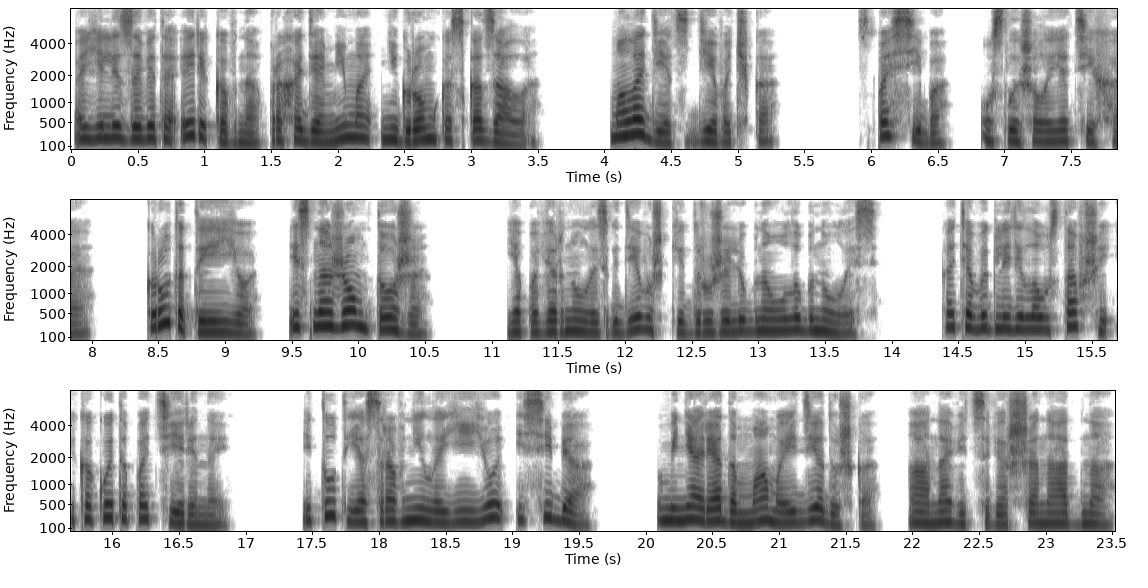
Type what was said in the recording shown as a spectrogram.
а Елизавета Эриковна, проходя мимо, негромко сказала. «Молодец, девочка». «Спасибо», — услышала я тихая. «Круто ты ее, и с ножом тоже». Я повернулась к девушке и дружелюбно улыбнулась. Катя выглядела уставшей и какой-то потерянной. И тут я сравнила ее и себя. У меня рядом мама и дедушка, а она ведь совершенно одна,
